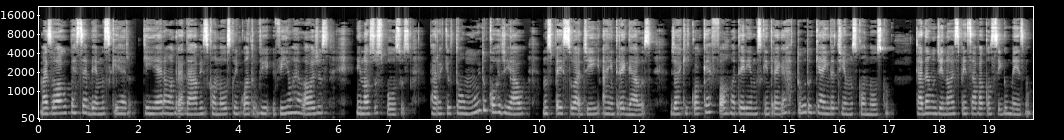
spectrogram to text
mas logo percebemos que, er que eram agradáveis conosco enquanto vi viam relógios em nossos pulsos, para que o tom muito cordial nos persuadir a entregá-los, já que qualquer forma teríamos que entregar tudo o que ainda tínhamos conosco. Cada um de nós pensava consigo mesmo,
